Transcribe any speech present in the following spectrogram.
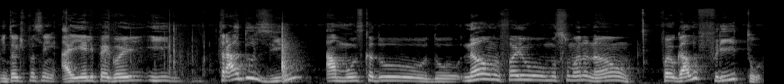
Então, tipo assim, aí ele pegou e, e traduziu a música do, do. Não, não foi o muçulmano, não. Foi o Galo Frito.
